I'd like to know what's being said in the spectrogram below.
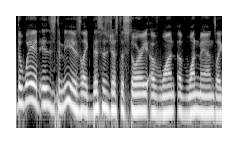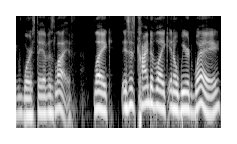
the way it is to me is like this is just a story of one of one man's like worst day of his life. Like this is kind of like in a weird way.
